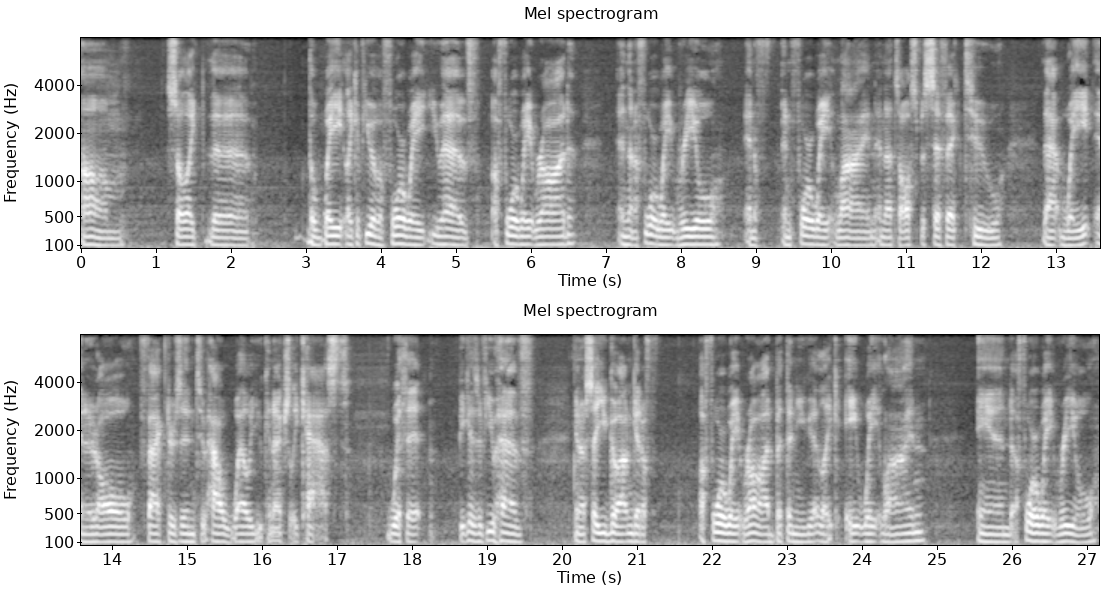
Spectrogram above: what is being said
Um, so like the the weight, like if you have a four weight, you have a four weight rod, and then a four weight reel and a f- and four weight line, and that's all specific to that weight, and it all factors into how well you can actually cast with it. Because if you have, you know, say you go out and get a f- a four weight rod, but then you get like eight weight line and a four weight reel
